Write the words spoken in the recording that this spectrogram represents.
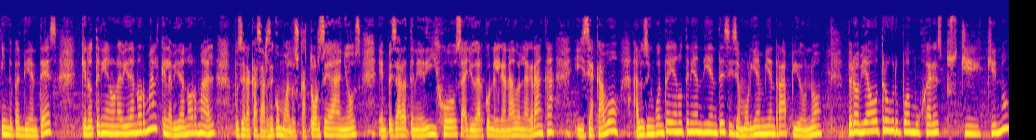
independientes que no tenían una vida normal, que la vida normal pues era casarse como a los 14 años, empezar a tener hijos, ayudar con el ganado en la granja y se acabó. A los 50 ya no tenían dientes y se morían bien rápido, ¿no? Pero había otro grupo de mujeres pues que, que no,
